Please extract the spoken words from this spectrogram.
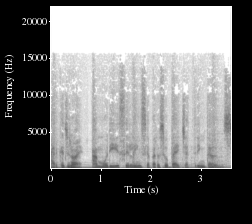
Arca de Noé. Amor e excelência para o seu pet há 30 anos.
